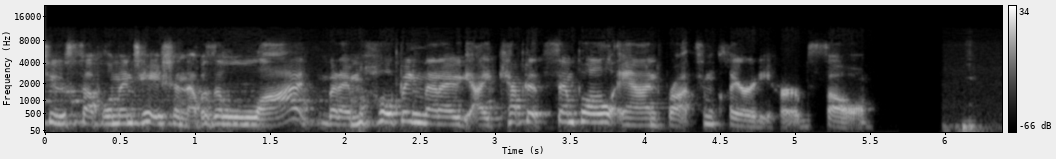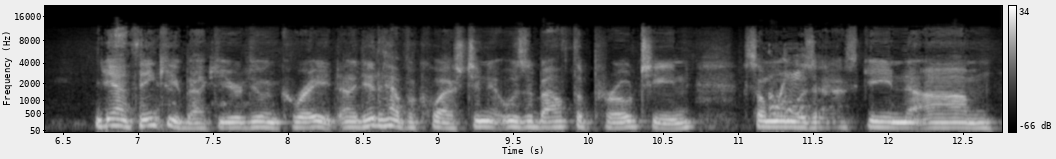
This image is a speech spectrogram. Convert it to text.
to supplementation? That was a lot, but I'm hoping that I, I kept it simple and brought some clarity, Herb. So. Yeah, thank you, Becky. You're doing great. I did have a question. It was about the protein. Someone okay. was asking, um,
